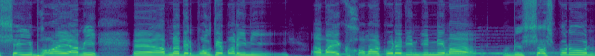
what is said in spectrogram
সেই ভয় আমি আপনাদের বলতে পারিনি। আমায় ক্ষমা করে দিন, গিন্নিমা। বিশ্বাস করুন,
